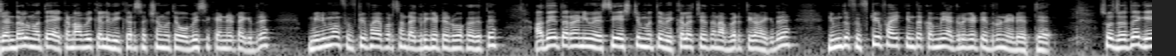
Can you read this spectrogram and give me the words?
ಜನರಲ್ ಮತ್ತು ಎಕನಾಮಿಕಲಿ ವೀಕರ್ ಸೆಕ್ಷನ್ ಮತ್ತು ಒ ಬಿ ಸಿ ಕ್ಯಾಂಡಿಡೇಟ್ ಆಗಿದ್ದರೆ minimum fifty five percent aggregate ಇರಬೇಕಾಗುತ್ತೆ. ಅದೇ ಥರ ನೀವು ಎಸ್ ಸಿ ಎಸ್ ಟಿ ಮತ್ತು ವಿಕಲಚೇತನ ಅಭ್ಯರ್ಥಿಗಳಾಗಿದ್ದರೆ ನಿಮ್ಮದು ಫಿಫ್ಟಿ ಫೈವ್ಗಿಂತ ಕಮ್ಮಿ ಅಗ್ರಿಗೇಟ್ ಇದ್ದರೂ ನಡೆಯುತ್ತೆ. ಸೊ ಜೊತೆಗೆ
